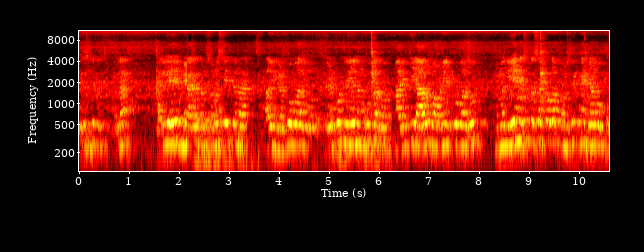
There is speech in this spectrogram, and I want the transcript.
ತಿಳಿಸ್ಬೇಕಲ್ಲ ಅಲ್ಲೇ ನಮ್ಮ ಸಮಸ್ಯೆ ಇತ್ತಲ್ಲ ಅಲ್ಲಿ ಹೇಳ್ಕೋಬಾರ್ದು. ಹೇಳ್ಕೊಂಡ್ರೆ ಏನು ಅನ್ಕೋಬಾರ್ದು ಆ ರೀತಿ ಯಾರು ಭಾವನೆ ಇಟ್ಕೋಬಾರ್ದು. ನಿಮ್ಮಲ್ಲಿ ಏನು ಎಕ್ಸ್ಪ್ರೆಸ್ ಆಗ್ತಾವಲ್ಲ ಕೌನ್ಸಿಲಿಂಗ್ನಾಗ ಹೇಳ್ಬೇಕು.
